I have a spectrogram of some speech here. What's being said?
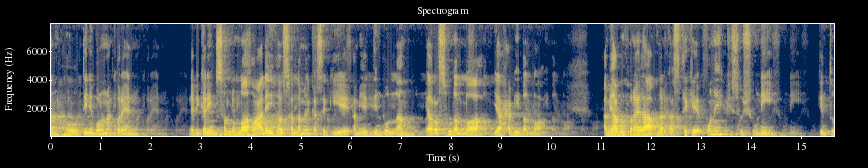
আনহু তিনি বর্ণনা করেন, নবী করিম সাল্লাহ আলাইসাল্লামের কাছে গিয়ে আমি একদিন বললাম, ইয়া রসুল আল্লাহ ইয়া হাবিব আল্লাহ আমি আবু হরাইরা আপনার কাছ থেকে অনেক কিছু শুনি, কিন্তু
